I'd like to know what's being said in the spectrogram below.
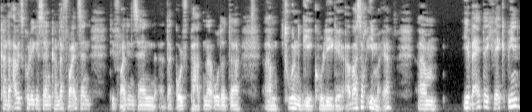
kann der Arbeitskollege sein, kann der Freund sein, die Freundin sein, der Golfpartner oder der ähm, Tourengeh-Kollege, was auch immer. Ja? Ähm, je weiter ich weg bin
